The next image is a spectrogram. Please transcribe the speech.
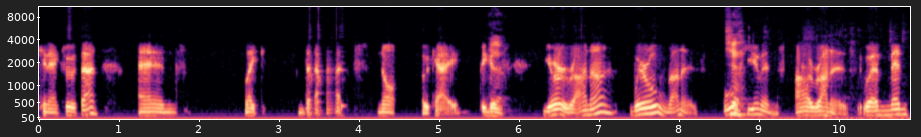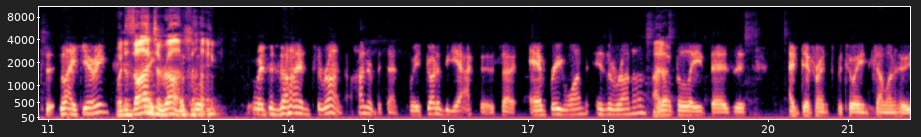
connect with that. And like that's not okay because Yeah. you're a runner. We're all runners. All Yeah. humans are runners. We're meant to like you know what I mean? We're designed to run. before- like- we're designed to run 100% we've got to be active so everyone is a runner i don't believe there's a, a difference between someone who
